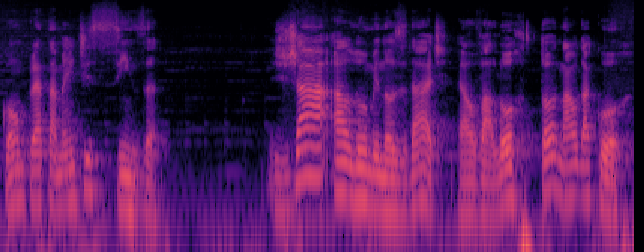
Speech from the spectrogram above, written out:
completamente cinza. Já a luminosidade é o valor tonal da cor.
